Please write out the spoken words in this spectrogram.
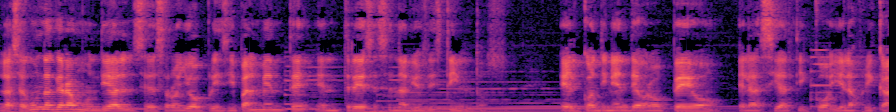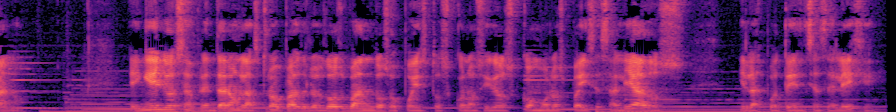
La Segunda Guerra Mundial se desarrolló principalmente en tres escenarios distintos, el continente europeo, el asiático y el africano. En ellos se enfrentaron las tropas de los dos bandos opuestos, conocidos como los países aliados y las potencias del eje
